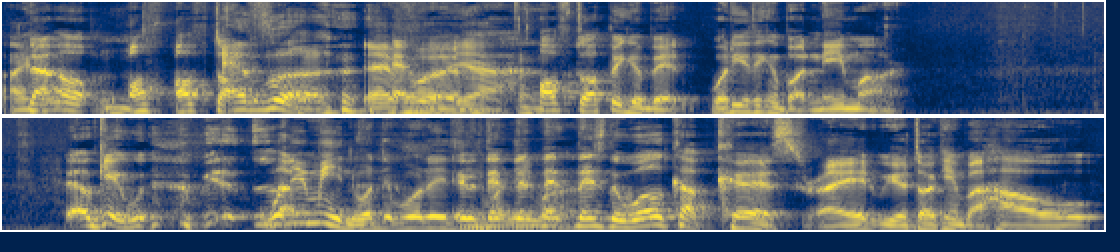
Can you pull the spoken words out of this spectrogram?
I Now, hope. oh, off, off topic. Ever. Ever, yeah. Off topic a bit. What do you think about Neymar? Okay. We, we, What do you mean? What, what do you think there- Neymar? There's the World Cup curse, right? We were talking about how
